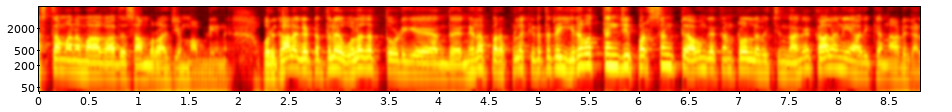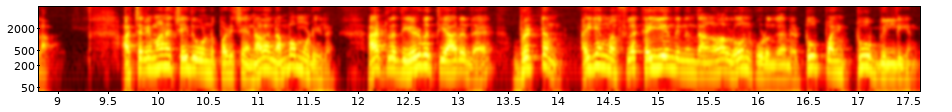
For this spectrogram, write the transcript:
அஸ்தமனமாகாத சாம்ராஜ்யம் அப்படின்னு. ஒரு காலகட்டத்தில் உலகத்துடைய அந்த நிலப்பரப்பில் கிட்டத்தட்ட இருபத்தஞ்சு பர்சன்ட் அவங்க கண்ட்ரோலில் வச்சுருந்தாங்க காலனி ஆதிக்க நாடுகளாக ஆச்சரியமான செய்தி ஒன்று படித்தேன் என்னால் நம்ப முடியல. ஆயிரத்தி தொள்ளாயிரத்தி எழுபத்தி ஆறில் பிரிட்டன் ஐஎம்எஃப்ல கையேந்தி நின்றாங்களா லோன் கொடுங்கன்னு. டூ பாயிண்ட் டூ பில்லியன்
